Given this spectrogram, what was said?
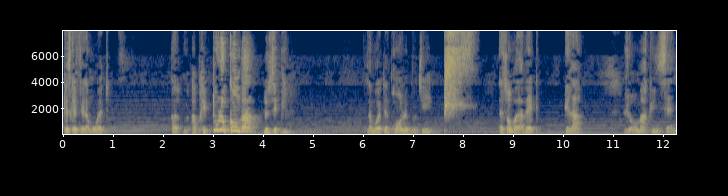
qu'est-ce qu'elle fait la mouette? Euh, Après tout le combat de Sépi, la mouette, elle prend le petit, elle s'envole avec, et là, je remarque une scène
